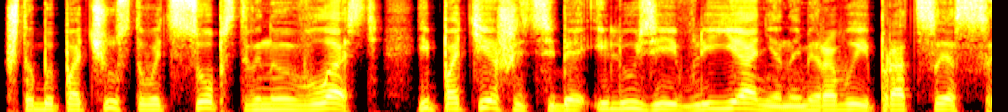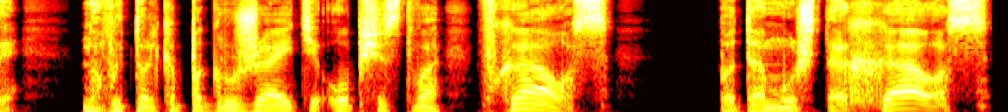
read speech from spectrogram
чтобы почувствовать собственную власть и потешить себя иллюзией влияния на мировые процессы. Но вы только погружаете общество в хаос. Потому что хаос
